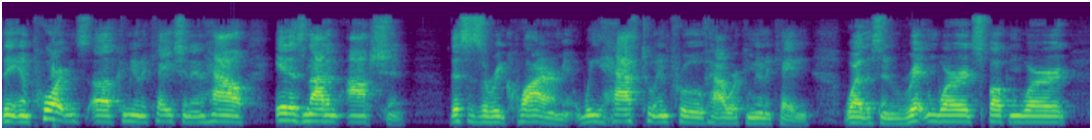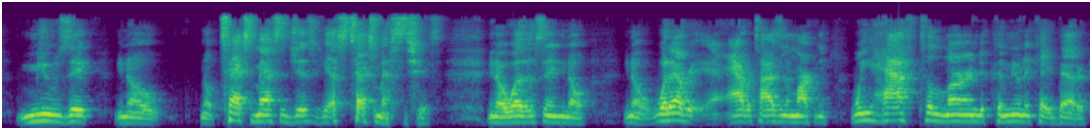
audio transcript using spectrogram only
the importance of communication and how it is not an option. This is a requirement. We have to improve how we're communicating, whether it's in written word, spoken word, music, you know, you know, text messages. Yes, text messages. You know, whether it's in, you know, you know, whatever advertising and marketing we have to learn to communicate better.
